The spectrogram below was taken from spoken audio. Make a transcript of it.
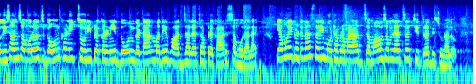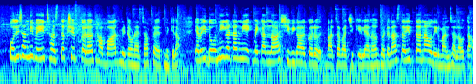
पोलिसांसमोरच गौण खनिज चोरी प्रकरणी दोन गटांमध्ये वाद झाल्याचा प्रकार समोर आलाय. यामुळे घटनास्थळी मोठ्या प्रमाणात जमाव जमल्याचं चित्र दिसून आलं. पोलिसांनी वेळीच हस्तक्षेप करत हा वाद मिटवण्याचा प्रयत्न केला. यावेळी दोन्ही गटांनी एकमेकांना शिवीगाळ करत बाचाबाची केल्यानं घटनास्थळी तणाव निर्माण झाला होता.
